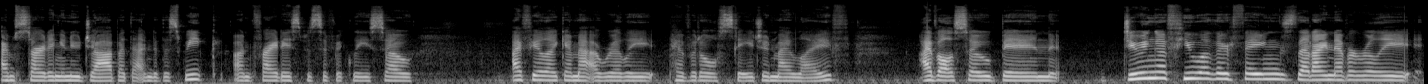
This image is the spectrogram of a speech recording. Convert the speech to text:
I'm starting a new job at the end of this week on Friday specifically. So, I feel like I'm at a really pivotal stage in my life I've also been doing a few other things that I never really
